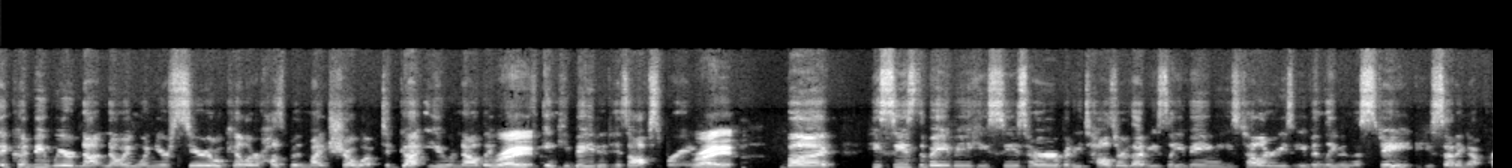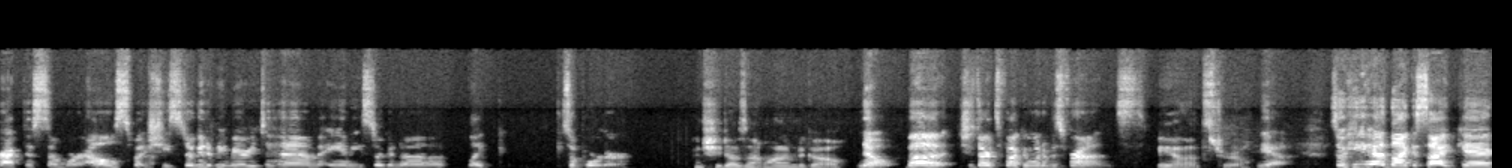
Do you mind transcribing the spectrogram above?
it could be weird not knowing when your serial killer husband might show up to gut you now that Right. you've incubated his offspring Right. but he sees the baby he sees her but he tells her that he's leaving he's telling her he's even leaving the state he's setting up practice somewhere else but she's still going to be married to him and he's still going to like support her And she doesn't want him to go. no but she starts fucking one of his friends Yeah, that's true. yeah so he had like a sidekick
